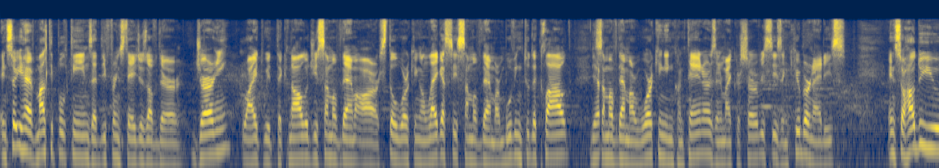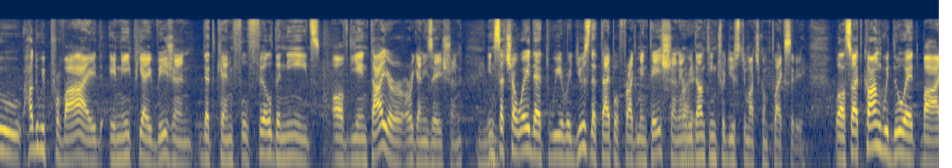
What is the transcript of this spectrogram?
And so you have multiple teams at different stages of their journey, right, with technology. Some of them are still working on legacy, some of them are moving to the cloud, yep. some of them are working in containers and microservices and Kubernetes. And so how do you how do we provide an API vision that can fulfill the needs of the entire organization mm -hmm. in such a way that we reduce that type of fragmentation and right. we don't introduce too much complexity? Well, so at Kong we do it by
